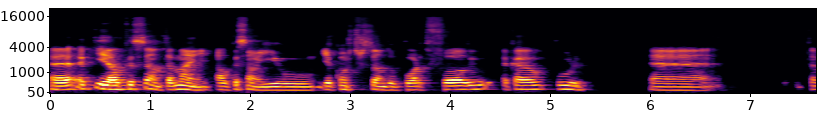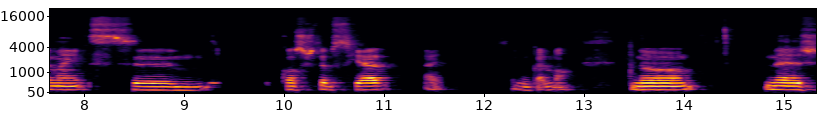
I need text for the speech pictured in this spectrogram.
Uh, aqui a alocação também, a alocação e, o, e, a construção do portfólio acaba por uh, também se consubstanciar, ai, um bocado mal, no, nas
